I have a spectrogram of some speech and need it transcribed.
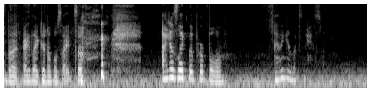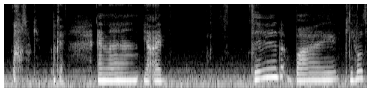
but I like to double side, so I just like the purple. I think it looks nice. Oh, so cute. Okay. And then, yeah, I did buy Keeho's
